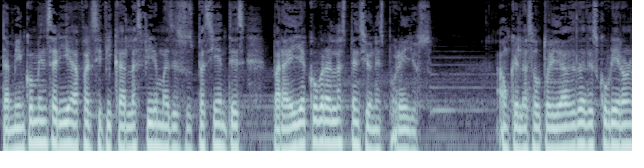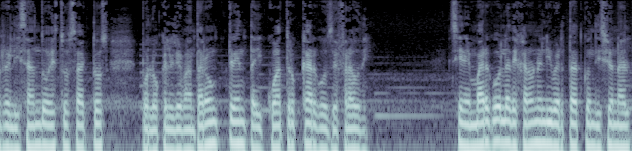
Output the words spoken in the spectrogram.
También comenzaría a falsificar las firmas de sus pacientes para ella cobrar las pensiones por ellos. Aunque las autoridades la descubrieron realizando estos actos, por lo que le levantaron 34 cargos de fraude. Sin embargo, la dejaron en libertad condicional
